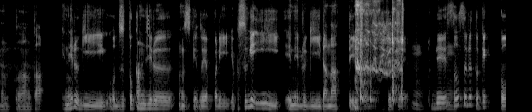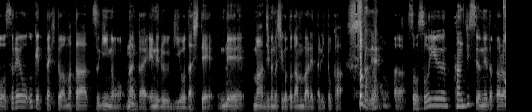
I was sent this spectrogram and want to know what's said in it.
本当なんか、エネルギーをずっと感じるんですけど、やっぱり、やっぱすげえいいエネルギーだなっていう感じてて。うん。で、うんそうすると結構それを受けた人はまた次のなんかエネルギーを出して、で、まあ自分の仕事頑張れたりとか、そうだね。そう、そういう感じっすよね。だから、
